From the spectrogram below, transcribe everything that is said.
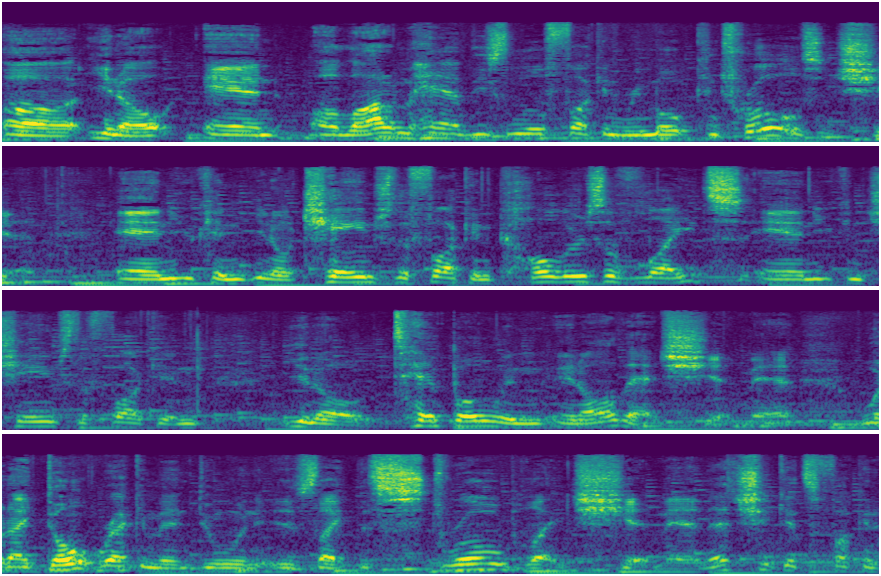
Uh, you know, and a lot of them have these little fucking remote controls and shit. And you can, you know, change the fucking colors of lights, and you can change the fucking, you know, tempo and, and all that shit, man. What I don't recommend doing is like the strobe light shit, man. That shit gets fucking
